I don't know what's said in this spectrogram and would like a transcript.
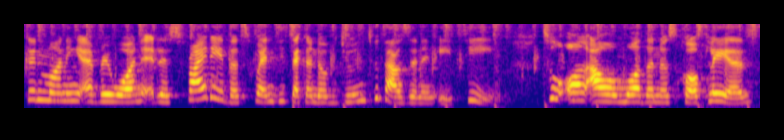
Good morning, everyone. It is Friday, the 22nd of June, 2018. To all our More Than a Score players,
